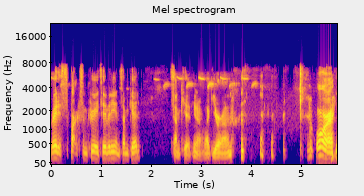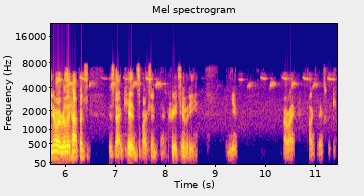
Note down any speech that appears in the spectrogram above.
Ready to spark some creativity in some kid? Some kid, you know, like your own. or, you know what really happens? Is that kid sparks in that creativity in you. All right. Talk to you next week.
